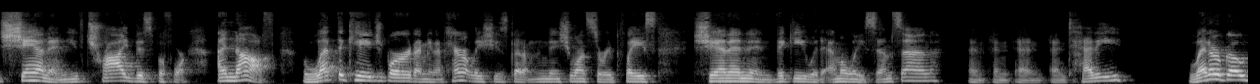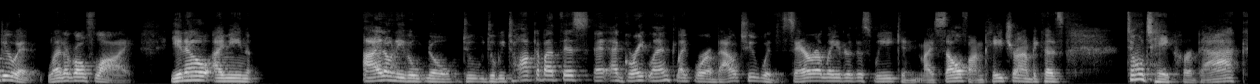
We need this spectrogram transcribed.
Shannon, you've tried this before. Enough. Let the cage bird. I mean, apparently she's gonna she wants to replace Shannon and Vicki with Emily Simpson and and and and Teddi. Let her go do it. Let her go fly. You know, I mean, I don't even know. Do do we talk about this at, at, great length, like we're about to with Sarah later this week and myself on Patreon? Because don't take her back.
